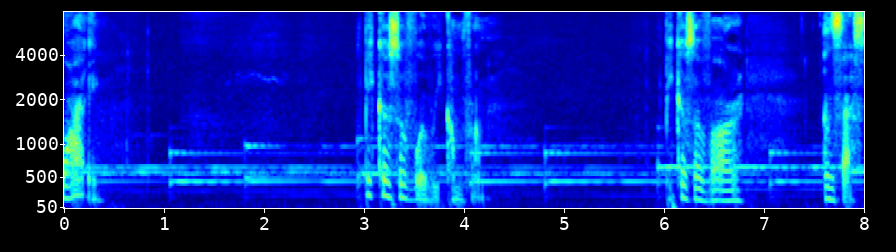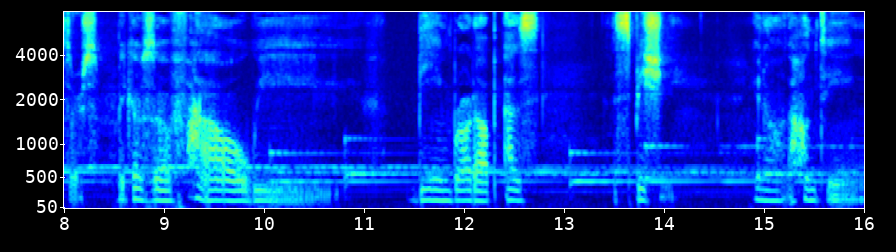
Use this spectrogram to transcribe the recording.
Why? Because of where we come from, because of our ancestors because of how we being brought up as a species you know the hunting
